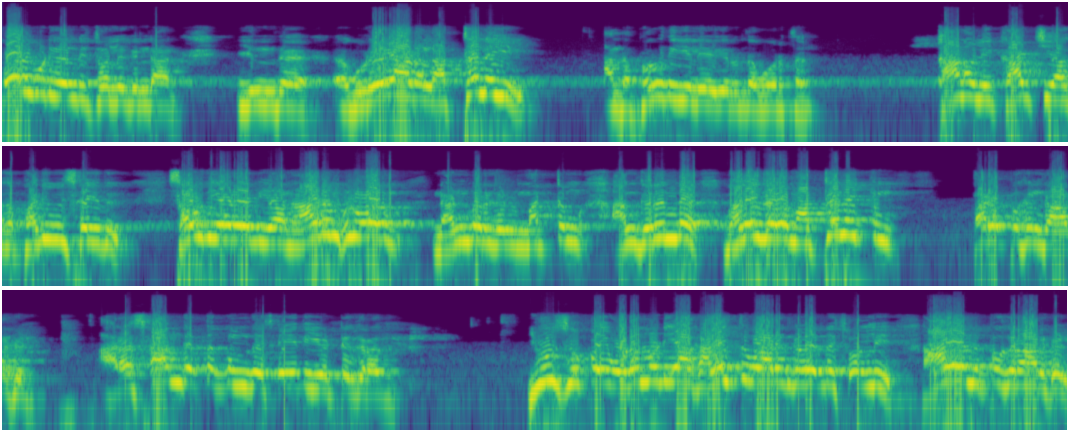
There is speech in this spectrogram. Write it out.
போய்விடு என்று சொல்லுகின்றான். இந்த உரையாடல் அத்தனையும் அந்த பகுதியிலே இருந்த ஒருத்தன் காணொளி காட்சியாக பதிவு செய்து சவுதி அரேபியா நாடு முழுவதும் நண்பர்கள் மற்றும் அங்கிருந்த வலைதளம் அத்தனைக்கும் பரப்புகின்றார்கள். அரசாங்கத்துக்கும் இந்த செய்தி எட்டுகிறது. யூசுப்பை உடனடியாக அழைத்து வாருங்கள் என்று சொல்லி ஆள் அனுப்புகிறார்கள்.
